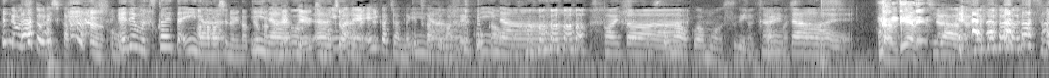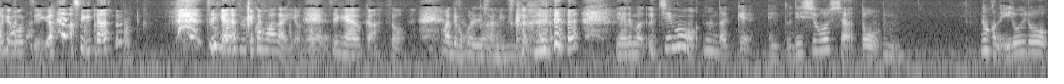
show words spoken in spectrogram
でもちょっと嬉しかった、えでも使えたいいな。新しいのになってよかったねっていう気持ちを込めて。今ねエリカちゃんだけ使ってますいいな。効果を。いいな。使い私と直た子はもうすでいに使使いいました。なんでやねん。違う。それも違う。違う。違う突っ込まないよね。違うか。そう。まあでもこれで3人使って いやでもうちもなんだっけ、えっとディッシュウォッシャーとうん。なんかねいろいろ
